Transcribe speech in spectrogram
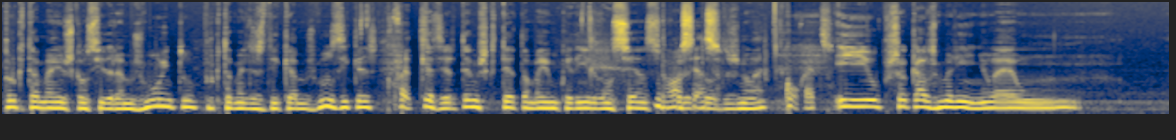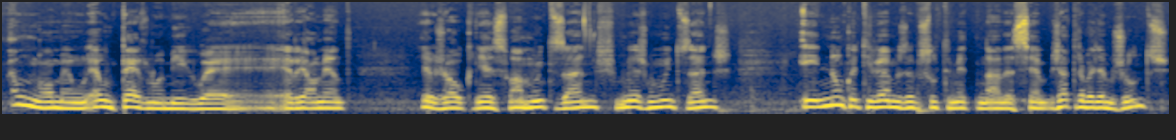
porque também os consideramos muito, porque também lhes dedicamos músicas. Correto. Quer dizer, temos que ter também um bocadinho de bom senso De bom para senso. todos, não é? Correto. E o professor Carlos Marinho é um é um homem, é um, é um terno amigo, é, é realmente eu já o conheço há muitos anos, mesmo muitos anos, e nunca tivemos absolutamente nada sempre. Já trabalhamos juntos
